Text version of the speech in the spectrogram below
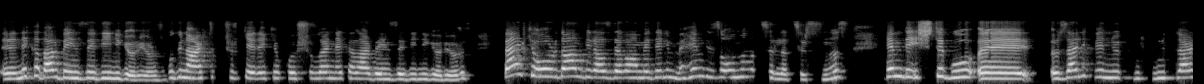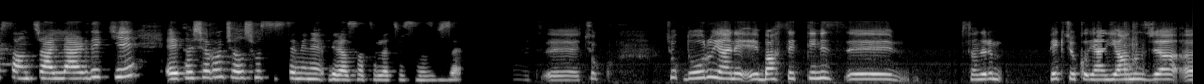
e, ne kadar benzediğini görüyoruz. Bugün artık Türkiye'deki koşullara ne kadar benzediğini görüyoruz. Belki oradan biraz devam edelim mi? Hem bize onu hatırlatırsınız hem de işte bu e, özellikle nük nükleer santrallerdeki e, taşeron çalışma sistemini biraz hatırlatırsınız bize. Evet, e, çok çok doğru yani e, bahsettiğiniz e, sanırım pek çok yani yalnızca e,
